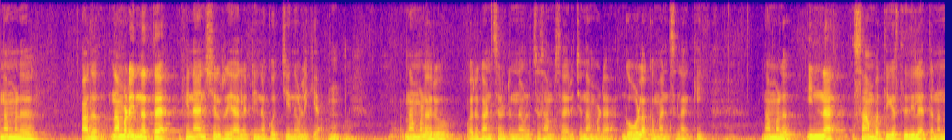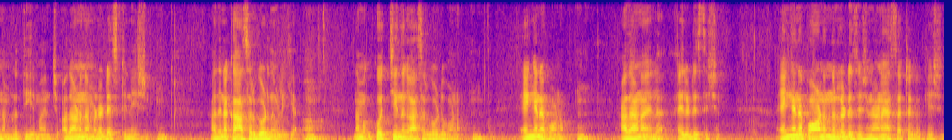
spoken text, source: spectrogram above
നമ്മൾ അത് നമ്മുടെ ഇന്നത്തെ ഫിനാൻഷ്യൽ റിയാലിറ്റീനെ കൊച്ചിയിൽ നിന്ന് വിളിക്കുക ഉം. നമ്മളൊരു ഒരു കൺസൾട്ടന്റിനെ വിളിച്ച് സംസാരിച്ച് നമ്മുടെ ഗോളൊക്കെ മനസ്സിലാക്കി നമ്മൾ ഇന്ന സാമ്പത്തിക സ്ഥിതിയിലെത്തണം നമ്മൾ തീരുമാനിച്ചു. അതാണ് നമ്മുടെ ഡെസ്റ്റിനേഷൻ അതിനെ കാസർഗോഡ് എന്ന് വിളിക്കാം. നമുക്ക് കൊച്ചിയിൽ നിന്ന് കാസർഗോഡ് പോകണം എങ്ങനെ പോകണം അതാണ് അതിൽ അതിൽ ഡെസിഷൻ എങ്ങനെ പോകണം എന്നുള്ള ഡെസിഷനാണ് അസറ്റ് ലൊക്കേഷൻ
